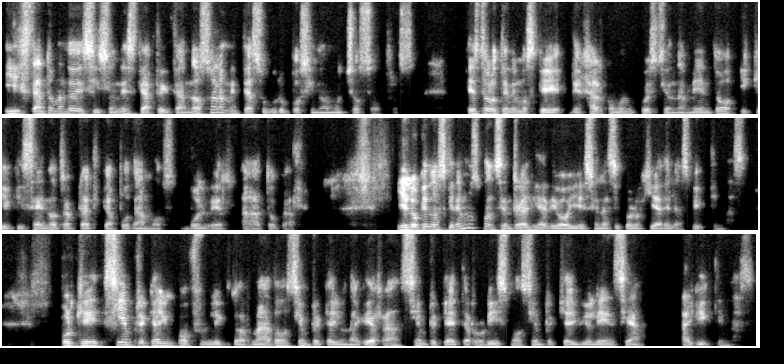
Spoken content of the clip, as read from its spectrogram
y están tomando decisiones que afectan no solamente a su grupo, sino a muchos otros. Esto lo tenemos que dejar como un cuestionamiento y que quizá en otra práctica podamos volver a tocarlo. Y en lo que nos queremos concentrar el día de hoy es en la psicología de las víctimas. Porque siempre que hay un conflicto armado, siempre que hay una guerra, siempre que hay terrorismo, siempre que hay violencia, hay víctimas.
